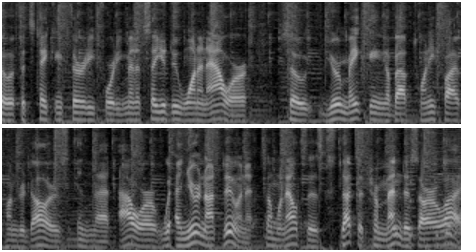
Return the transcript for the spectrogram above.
So if it's taking 30, 40 minutes, say you do one an hour, so you're making about $2,500 in that hour, and you're not doing it. Someone else is. That's a tremendous ROI.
